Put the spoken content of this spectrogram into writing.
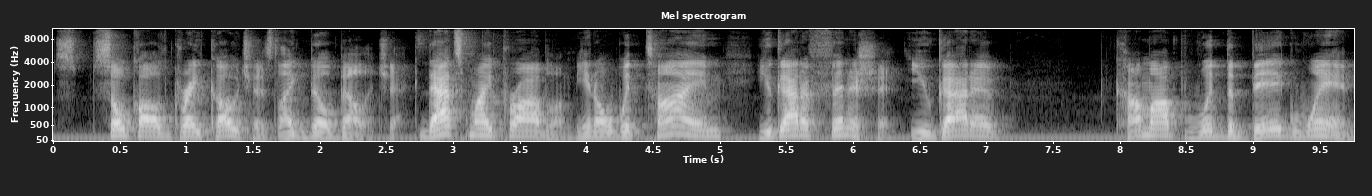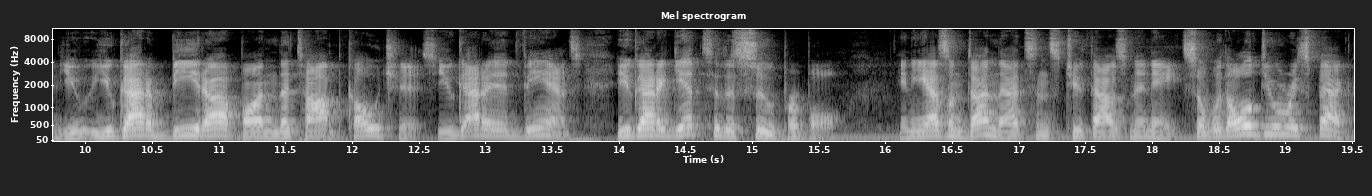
so-called great coaches like Bill Belichick. That's my problem. You know, with time, you got to finish it. You got to come up with the big win. You you got to beat up on the top coaches. You got to advance. You got to get to the Super Bowl. And he hasn't done that since 2008. So with all due respect,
